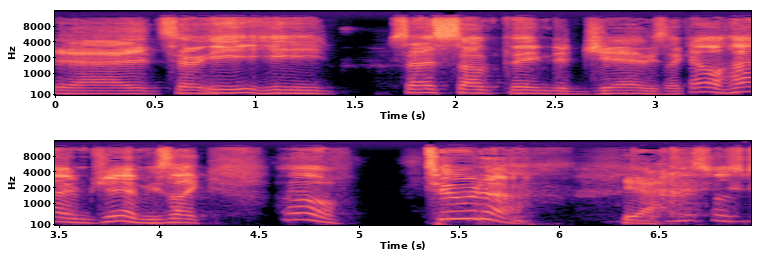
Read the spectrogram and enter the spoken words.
Yeah, so he he says something to Jim. He's like, "Oh, hi, I'm Jim." He's like, "Oh, tuna." Yeah, this was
